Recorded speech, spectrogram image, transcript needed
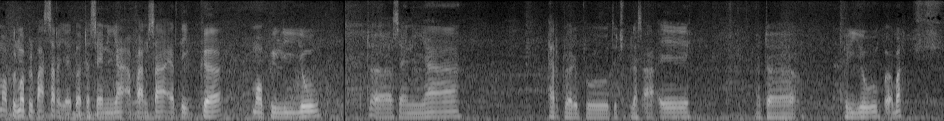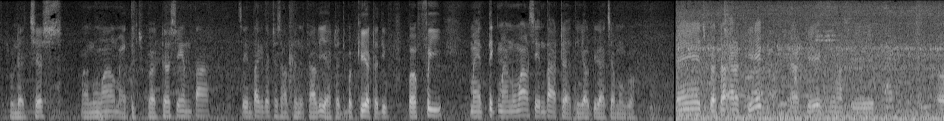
Mobil-mobil uh, pasar yaitu ada Xenia Avanza R3 Mobilio ada Xenia R 2017 AE ada Brio apa? Honda Jazz manual Matic juga ada Senta. Senta kita ada sangat banyak kali ya. Ada tipe G ada tipe V Matic manual Senta ada. Tinggal pilih aja monggo ini juga ada LGX LGX ini masih uh,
